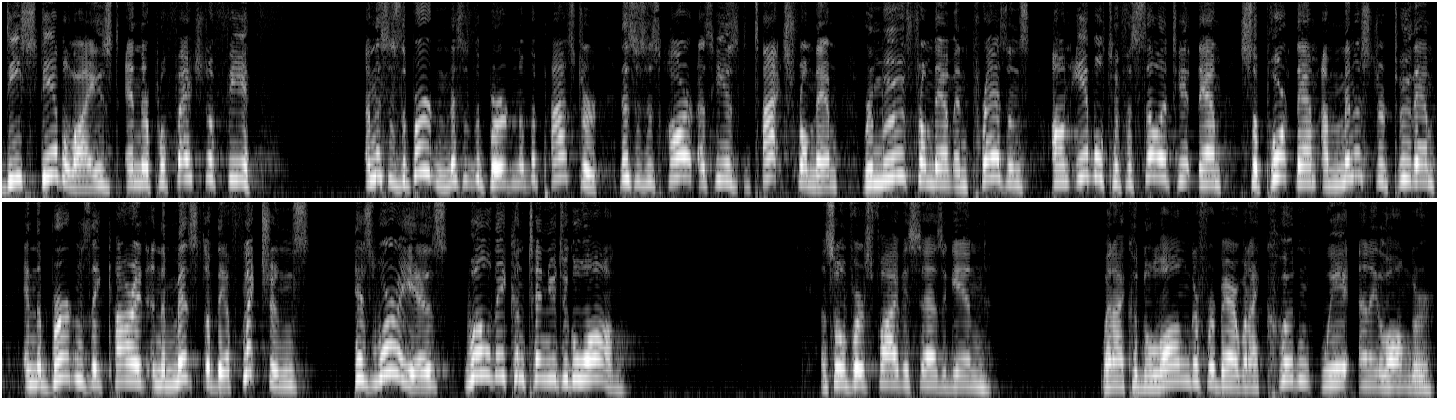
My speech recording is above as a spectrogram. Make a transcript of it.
destabilized in their profession of faith. And this is the burden. This is the burden of the pastor. This is his heart as he is detached from them, removed from them in presence, unable to facilitate them, support them, and minister to them in the burdens they carried in the midst of the afflictions. His worry is, will they continue to go on? And so in verse 5 he says again, When I could no longer forbear, when I couldn't wait any longer,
